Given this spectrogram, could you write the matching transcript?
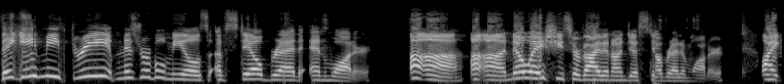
They gave me three miserable meals of stale bread and water. Uh uh-uh, uh, no way she's surviving on just stale bread and water. Like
